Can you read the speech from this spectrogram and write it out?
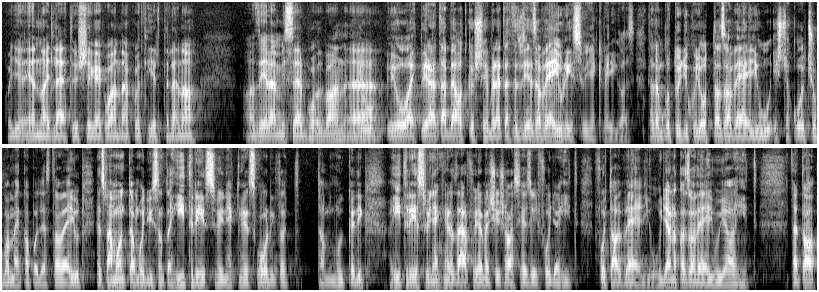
hogy ilyen nagy lehetőségek vannak ott hirtelen a, az élelmiszerboltban. Jó, jó, egy pillanatában hadd kössék bele, tehát ez, ez a value részvényekre igaz. Tehát amikor tudjuk, hogy ott az a value, és csak olcsóban megkapod ezt a value-t, ezt már mondtam, hogy viszont a hit részvényeknél ez fordítottan működik. A hit részvényeknél az árfolyamesés azt jelzi, hogy fogy a hit, fogy a value, ugyanak az a value a hit. Tehát a,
